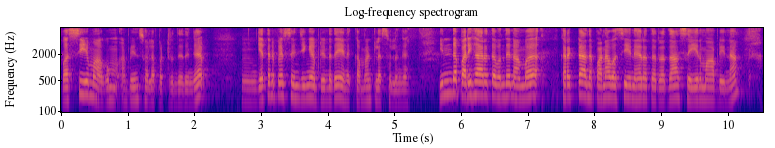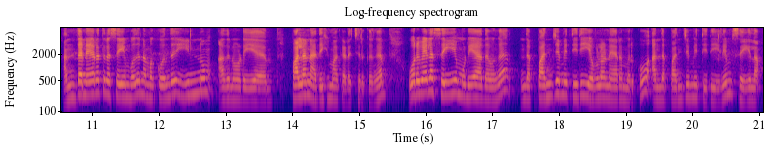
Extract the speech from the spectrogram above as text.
வசியமாகும் அப்படின்னு சொல்லப்பட்டிருந்ததுங்க. எத்தனை பேர் செஞ்சீங்க அப்படின்றத எனக்கு கமெண்ட்டில் சொல்லுங்கள் இந்த பரிகாரத்தை வந்து நம்ம கரெக்டாக அந்த பணவசிய நேரத்தில் தான் செய்யணுமா அப்படின்னா அந்த நேரத்தில் செய்யும்போது நமக்கு வந்து இன்னும் அதனுடைய பலன் அதிகமாக கிடச்சிருக்குங்க. ஒருவேளை செய்ய முடியாதவங்க இந்த பஞ்சமி திதி எவ்வளோ நேரம் இருக்கோ அந்த பஞ்சமி திதியிலையும் செய்யலாம்.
